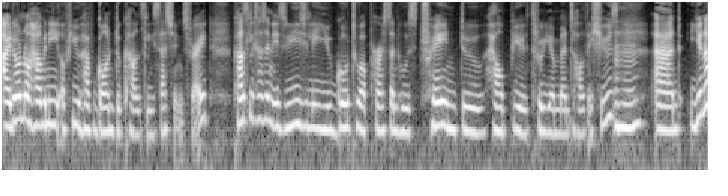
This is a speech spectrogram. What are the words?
I don't know how many of you have gone to counseling sessions, right? Counseling session is usually you go to a person who's trained to help you through your mental health issues, Mm-hmm. and you know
